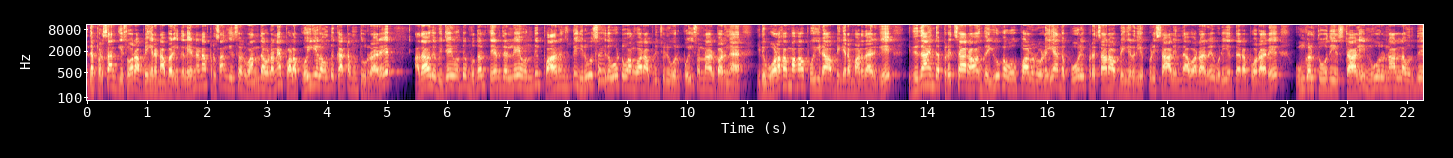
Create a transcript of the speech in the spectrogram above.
இந்த பிரசாந்த் கிஷோர் அப்படிங்கிற நபர். இதில் என்னென்னா பிரசாந்த் கிஷோர் வந்த உடனே பல பொய்களை வந்து கட்டமுத்து விடுறாரு. அதாவது விஜய் வந்து முதல் தேர்தலே வந்து பதினஞ்சு டு இருபது சதவீத ஓட்டு வாங்குவார் அப்படின்னு சொல்லி ஒரு பொய் சொன்னார் பாருங்க. இது உலகமாக பொய்டா அப்படிங்கிற மாதிரி தான் இருக்குது இதுதான் இந்த பிரச்சாரம் இந்த யூக வகுப்பாளருடைய அந்த போலி பிரச்சாரம் அப்படிங்கிறது. எப்படி ஸ்டாலின் தான் வர்றாரு விடியத்தர போகிறாரு உங்கள் தொகுதியில் ஸ்டாலின் நூறு நாளில் வந்து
